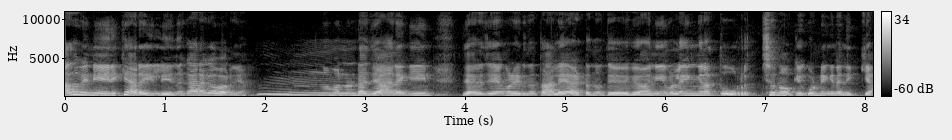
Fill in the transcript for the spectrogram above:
അത് പിന്നെ എനിക്കറിയില്ലേ എന്ന് കനക പറഞ്ഞു. എന്ന് പറഞ്ഞുകൊണ്ട് ജാനകിയും ജലജയും കൂടെ ഇരുന്ന് തലയാട്ടുന്നു. ദേവയാനി ഇവളെ ഇങ്ങനെ തുറച്ച് നോക്കിക്കൊണ്ട് ഇങ്ങനെ നിൽക്കുക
